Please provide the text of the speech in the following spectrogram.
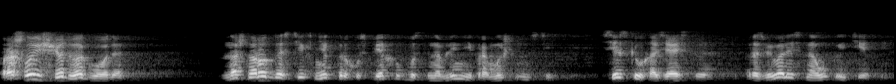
Прошло еще два года. Наш народ достиг некоторых успехов в восстановлении промышленности, сельского хозяйства, развивались наука и техника.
